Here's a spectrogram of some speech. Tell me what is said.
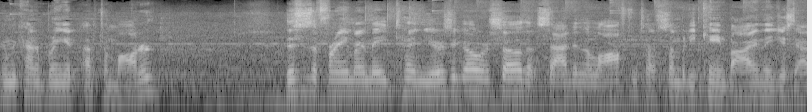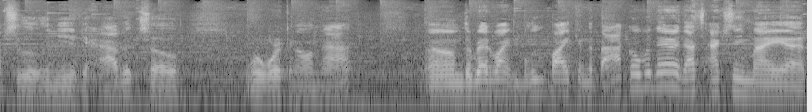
and we kind of bring it up to modern. This is a frame I made 10 years ago or so that sat in the loft until somebody came by and they just absolutely needed to have it. So we're working on that. Um, the red, white, and blue bike in the back over there, that's actually my uh,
